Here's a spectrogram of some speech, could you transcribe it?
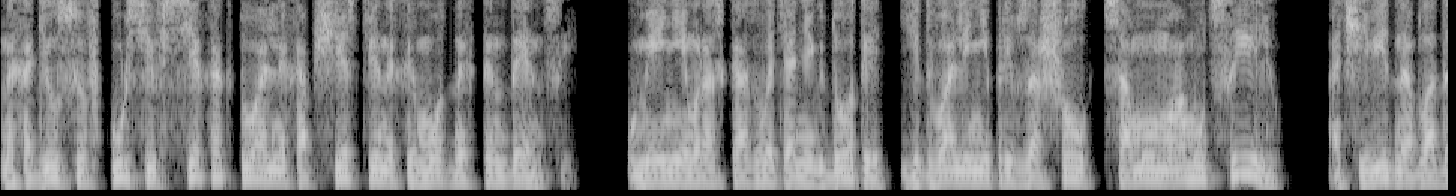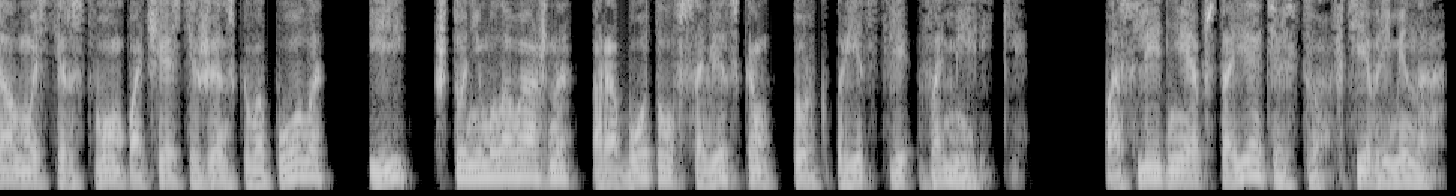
находился в курсе всех актуальных общественных и модных тенденций. Умением рассказывать анекдоты едва ли не превзошел саму маму Цилю, очевидно обладал мастерством по части женского пола и, что немаловажно, работал в советском торгпредстве в Америке. Последнее обстоятельство в те времена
